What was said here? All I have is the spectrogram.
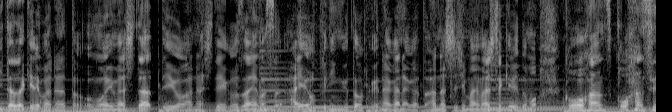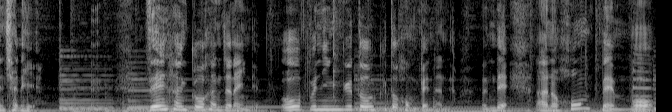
いただければなと思いましたっていうお話でございますはいオープニングトーク長々と話してしまいましたけれども後半後半戦じゃねえや 前半後半じゃないんだよ。オープニングトークと本編なんだよ。で、あの本編も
